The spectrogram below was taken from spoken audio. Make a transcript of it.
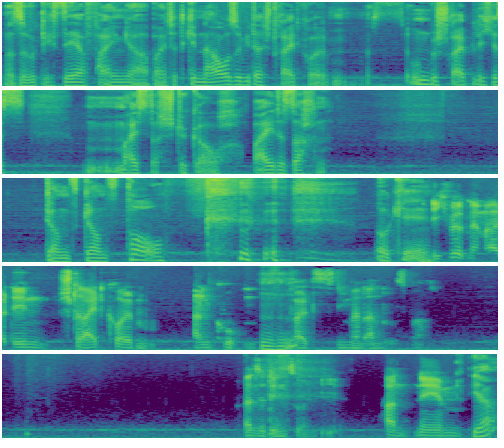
Also wirklich sehr fein gearbeitet. Genauso wie der Streitkolben. Das ist ein unbeschreibliches Meisterstück auch. Beide Sachen. Ganz, ganz toll. okay. Ich würde mir mal den Streitkolben angucken, mhm. falls es niemand anderes macht. Also den so in die Hand nehmen. Ja,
